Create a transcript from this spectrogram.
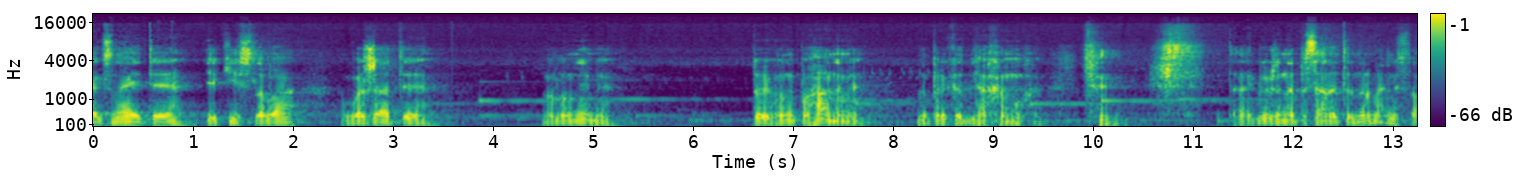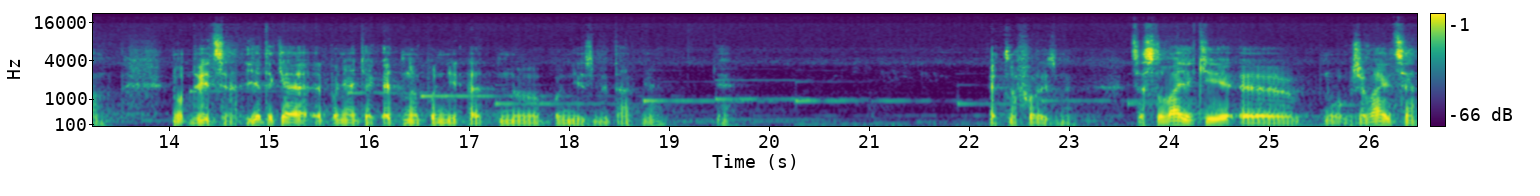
Як знаєте, які слова вважати головними, той, поганими, наприклад, бляха-муха. Так, ви вже написали, це нормальне слово. Ну, дивіться, є таке е, поняття як етнопоні... етнопонізми, так? Ні? Ні. Етнофоризми. Це слова, які е, ну, вживаються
